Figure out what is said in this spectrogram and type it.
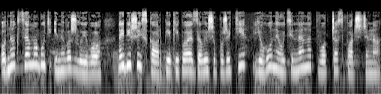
Однак це, мабуть, і не важливо. Найбільший скарб, який поет залишив у житті, його неоцінена творча спадщина.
